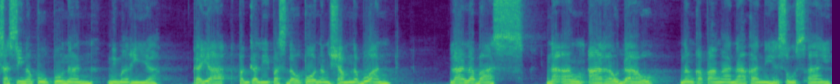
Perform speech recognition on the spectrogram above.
sa sinapupunan ni Maria. Kaya pagkalipas daw po ng siyam na buwan, lalabas na ang araw daw ng kapanganakan ni Jesus ay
